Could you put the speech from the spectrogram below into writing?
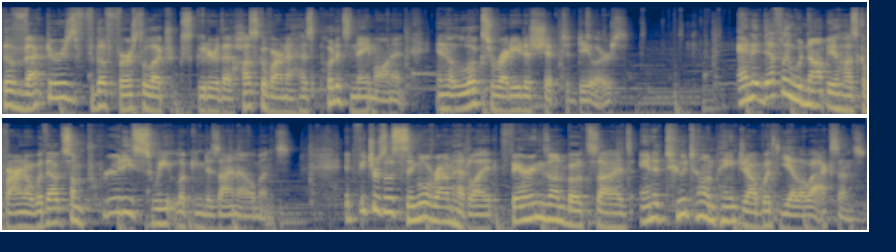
the Vektorr is the first electric scooter that Husqvarna has put its name on it, and it looks ready to ship to dealers. And it definitely would not be a Husqvarna without some pretty sweet looking design elements. It features a single round headlight, fairings on both sides, and a two-tone paint job with yellow accents.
